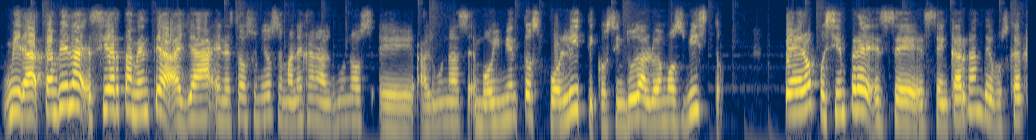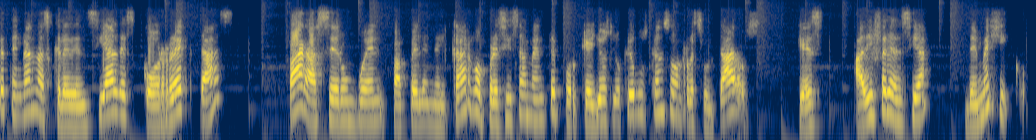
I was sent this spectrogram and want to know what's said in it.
Mira, también ciertamente allá en Estados Unidos se manejan algunos, eh, algunos movimientos políticos, sin duda lo hemos visto pero pues siempre se, encargan de buscar que tengan las credenciales correctas para hacer un buen papel en el cargo, precisamente porque ellos lo que buscan son resultados, que es a diferencia de México.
